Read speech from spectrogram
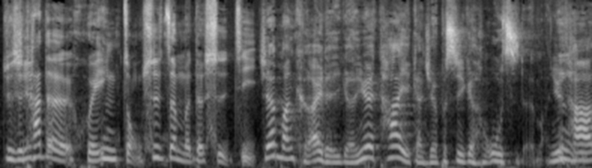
就是他的回应总是这么的实际。其实蛮可爱的一个，因为他也感觉不是一个很物质的人嘛，因为他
